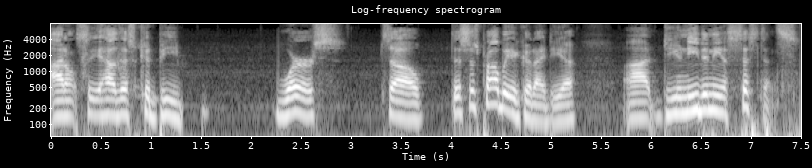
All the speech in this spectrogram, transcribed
I don't see how this could be worse. So this is probably a good idea. Uh, do you need any assistance?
